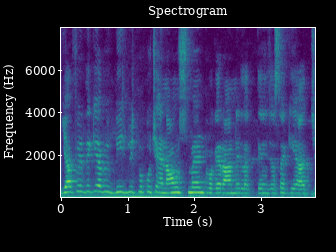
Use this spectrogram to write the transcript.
या फिर देखिए, अभी बीच बीच में कुछ अनाउंसमेंट वगैरह आने लगते हैं, जैसा कि आज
